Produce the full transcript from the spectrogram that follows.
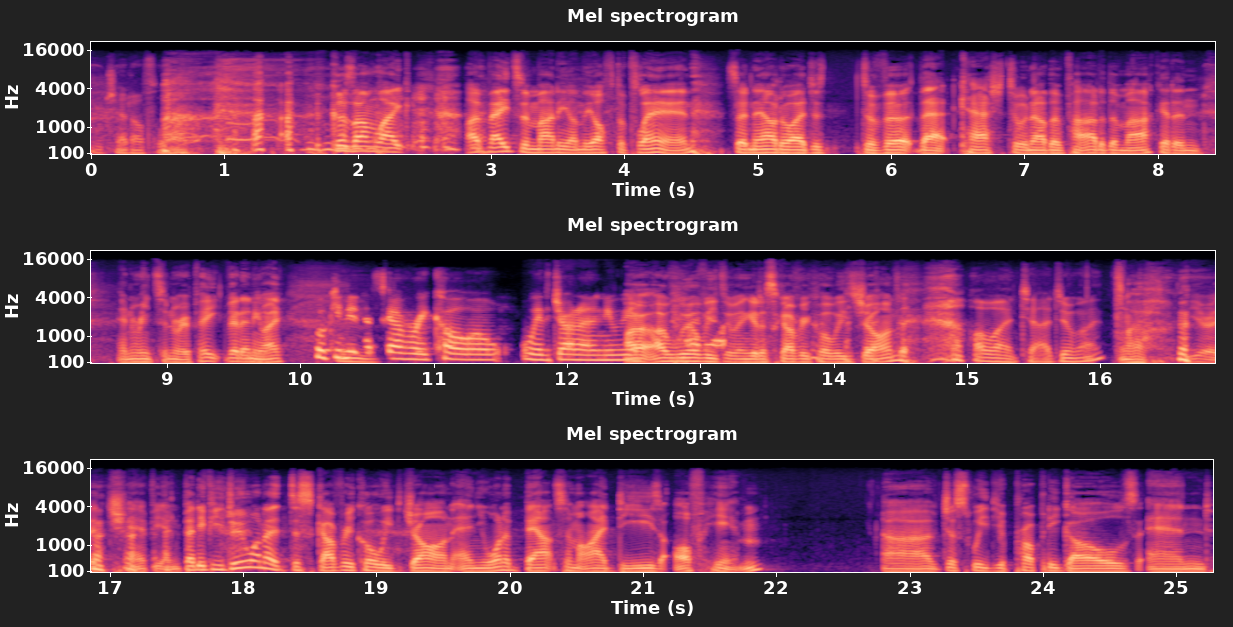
We'll chat offline. Because I'm like, I've made some money on the off the plan, so now do I just divert that cash to another part of the market and, and rinse and repeat? But anyway, Book in a discovery call with John and you'll I, I will be doing a discovery call with John. I won't charge you, mate. Oh, you're a champion. But if you do want a discovery call with John and you want to bounce some ideas off him, uh, just with your property goals and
